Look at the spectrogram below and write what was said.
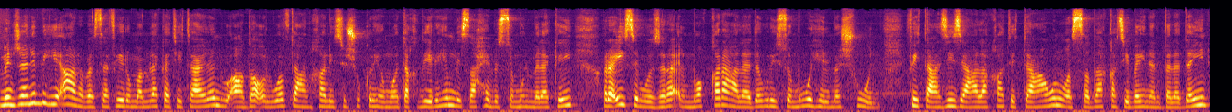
من جانبه أعرب سفير مملكة تايلاند وأعضاء الوفد عن خالص شكرهم وتقديرهم لصاحب السمو الملكي رئيس الوزراء الموقر على دور سموه المشهود في تعزيز علاقات التعاون والصداقة بين البلدين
